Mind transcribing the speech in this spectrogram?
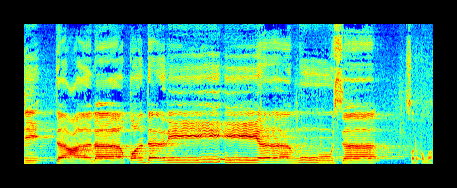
جئت على قدري يا موسى. صدق الله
